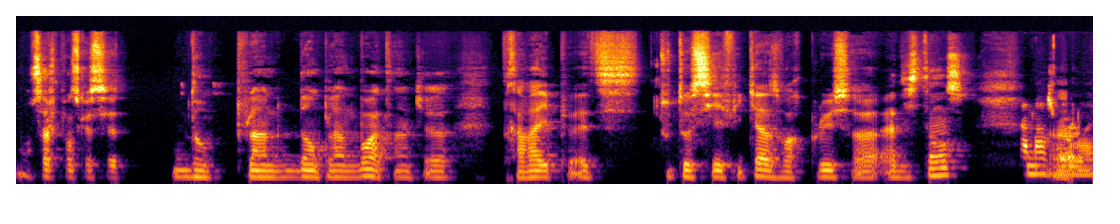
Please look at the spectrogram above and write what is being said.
bon, ça, je pense que c'est dans plein, dans plein de boîtes, hein, que le travail peut être tout aussi efficace, voire plus à distance. Ça marche bien, ouais.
